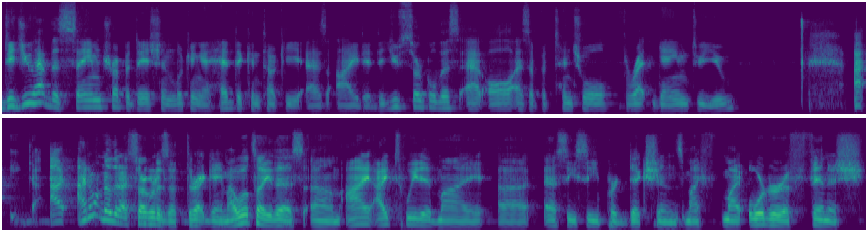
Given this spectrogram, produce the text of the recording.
Did you have the same trepidation looking ahead to Kentucky as I did? Did you circle this at all as a potential threat game to you? I, I I don't know that I circled as a threat game. I will tell you this. Um, I I tweeted my uh, SEC predictions, my my order of finish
